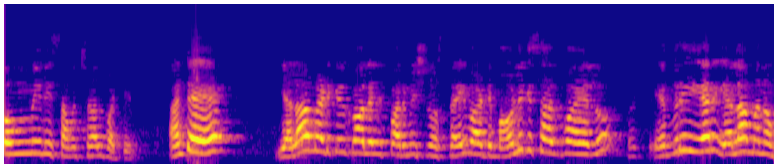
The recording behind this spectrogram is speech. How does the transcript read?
తొమ్మిది సంవత్సరాలు పట్టింది. అంటే ఎలా మెడికల్ కాలేజ్ పర్మిషన్ వస్తాయి వాటి మౌలిక సదుపాయాలు ఎవ్రీ ఇయర్ ఎలా మనం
